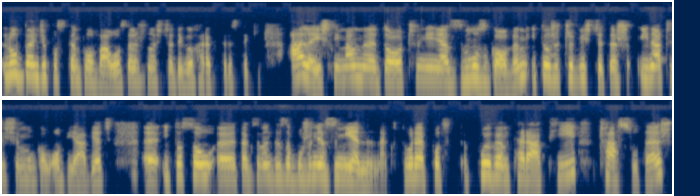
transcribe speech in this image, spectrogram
lub będzie postępowało, w zależności od jego charakterystyki. Ale jeśli mamy do czynienia z mózgowym, i to rzeczywiście też inaczej się mogą objawiać, e, i to są e, tak zwane zaburzenia zmienne, które pod wpływem terapii, czasu też,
